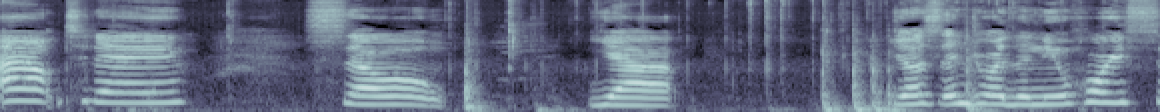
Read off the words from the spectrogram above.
out today. So, yeah, just enjoy the new horses.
